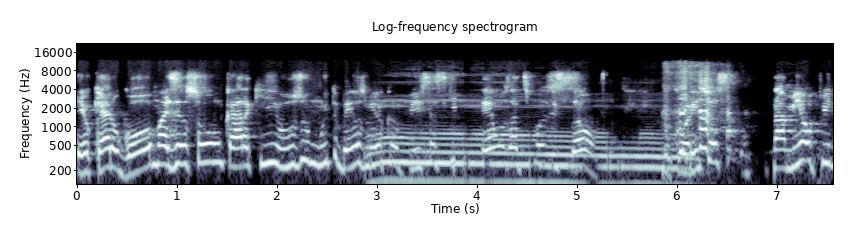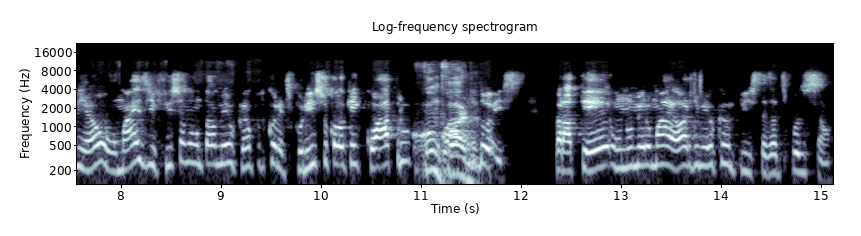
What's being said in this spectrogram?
Eu quero gol, mas eu sou um cara que uso muito bem os meio-campistas que temos à disposição. O Corinthians, na minha opinião, o mais difícil é montar o meio-campo do Corinthians. Por isso eu coloquei 4 Concordo. 2 para ter um número maior de meio-campistas à disposição.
